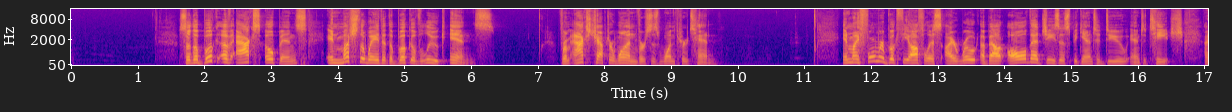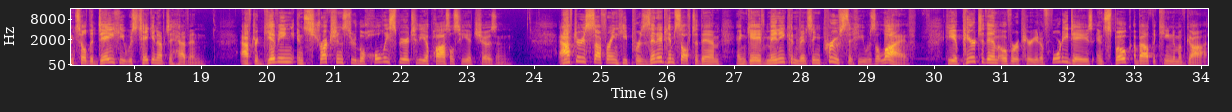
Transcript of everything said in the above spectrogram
So the book of Acts opens in much the way that the book of Luke ends from Acts chapter 1, verses 1 through 10. In my former book, Theophilus, I wrote about all that Jesus began to do and to teach until the day he was taken up to heaven, after giving instructions through the Holy Spirit to the apostles he had chosen. After his suffering, he presented himself to them and gave many convincing proofs that he was alive. He appeared to them over a period of 40 days and spoke about the kingdom of God.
